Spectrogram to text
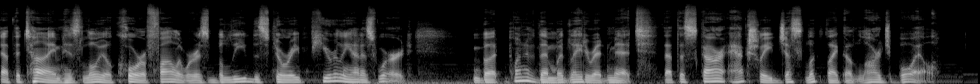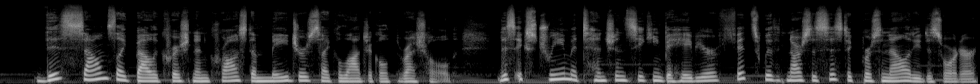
At the time, his loyal core of followers believed the story purely on his word, but one of them would later admit that the scar actually just looked like a large boil. This sounds like Balakrishnan crossed a major psychological threshold. This extreme attention seeking behavior fits with narcissistic personality disorder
